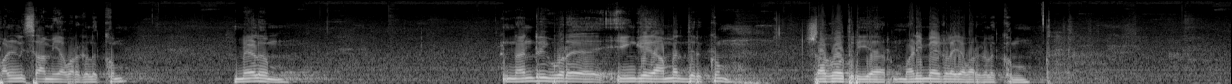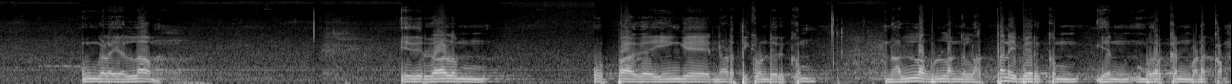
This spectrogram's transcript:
பழனிசாமி அவர்களுக்கும் மேலும் நன்றி கூற இங்கே அமர்ந்திருக்கும் சகோதரியார் மணிமேகலை அவர்களுக்கும் உங்களை எல்லாம் எதிர்காலம் ஒப்பாக இங்கே நடத்தி கொண்டிருக்கும் நல்ல உள்ளங்கள் அத்தனை பேருக்கும் என் முதற்கண் வணக்கம்.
